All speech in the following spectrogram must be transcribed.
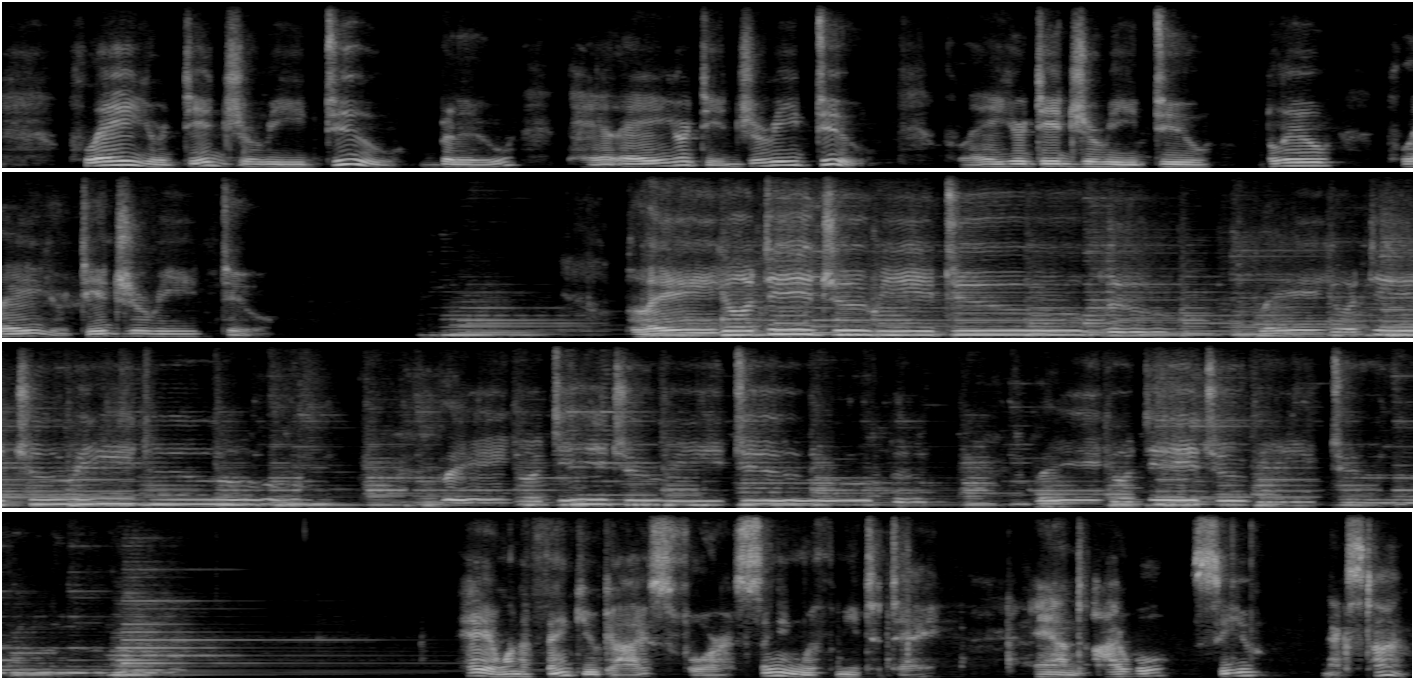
Play your didgeridoo, Blue. Play your didgeridoo. Play your didgeridoo. Blue, play your didgeridoo. Play your didgeridoo, blue. Play your didgeridoo. Play your didgeridoo. Play your didgeridoo. Hey, I want to thank you guys for singing with me today, and I will see you next time.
